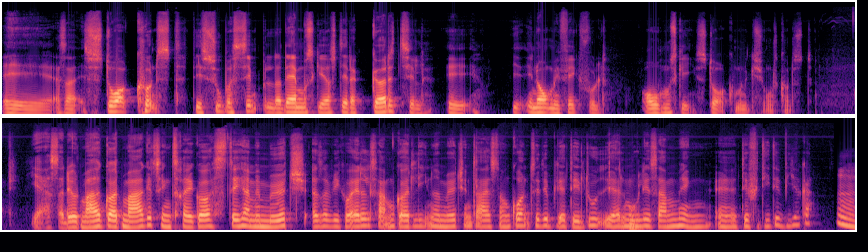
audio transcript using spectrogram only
øh, altså stor kunst. Det er super simpelt, og det er måske også det, der gør det til øh, enormt effektfuldt og måske stor kommunikationskunst. Ja, så det er jo et meget godt marketingtræk også, det her med merch. Altså, vi kan jo alle sammen godt lide noget merchandise, og en grund til, at det bliver delt ud i alle mulige sammenhænge. Øh, Det er fordi, det virker. Mm.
